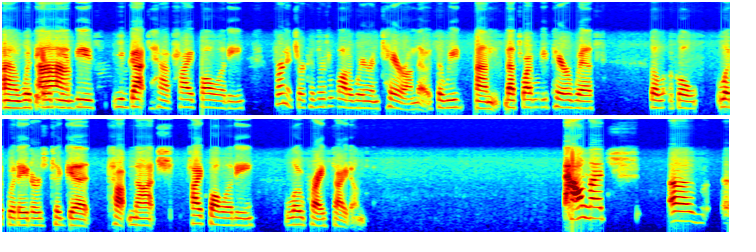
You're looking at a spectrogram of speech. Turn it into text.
Uh, with the uh, Airbnbs, you've got to have high quality furniture because there's a lot of wear and tear on those. So we um, that's why we pair with the local liquidators to get top notch, high quality, low priced items. How much of uh,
